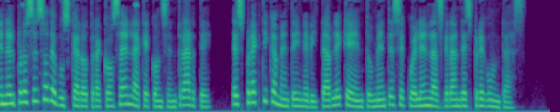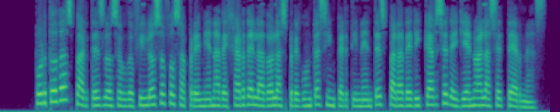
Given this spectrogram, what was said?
En el proceso de buscar otra cosa en la que concentrarte, es prácticamente inevitable que en tu mente se cuelen las grandes preguntas. Por todas partes los pseudofilósofos apremian a dejar de lado las preguntas impertinentes para dedicarse de lleno a las eternas.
